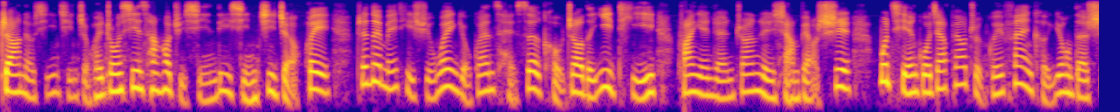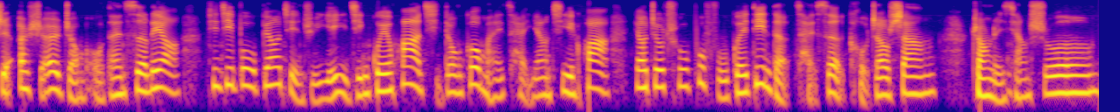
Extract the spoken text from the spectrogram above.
中央流行疫情指挥中心三号举行例行记者会，针对媒体询问有关彩色口罩的议题，发言人庄仁祥表示，目前国家标准规范可用的是二十二种偶单色料，经济部标检局也已经规划启动购买采样计划，要揪出不符规定的彩色口罩商。庄仁祥说。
